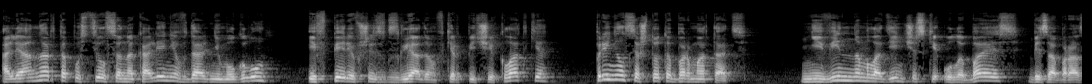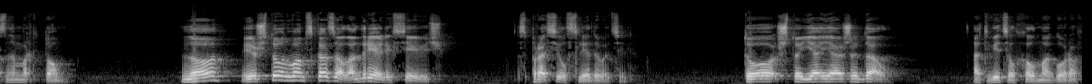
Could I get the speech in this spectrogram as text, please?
а Леонард опустился на колени в дальнем углу и, вперевшись взглядом в кирпичи кладки, принялся что-то бормотать, невинно младенчески улыбаясь безобразным ртом. «Ну, и что он вам сказал, Андрей Алексеевич?» – спросил следователь. «То, что я и ожидал», – ответил Холмогоров.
